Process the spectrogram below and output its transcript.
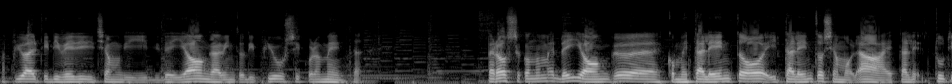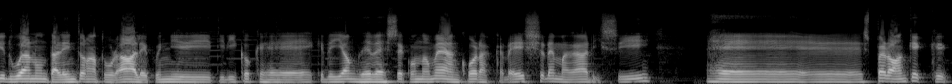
a più alti livelli diciamo di, di De Jong, ha vinto di più sicuramente. Però secondo me De Jong eh, come talento, il talento siamo là, e tutti e due hanno un talento naturale, quindi ti dico che, che De Jong deve secondo me ancora crescere, magari sì, e spero anche che,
